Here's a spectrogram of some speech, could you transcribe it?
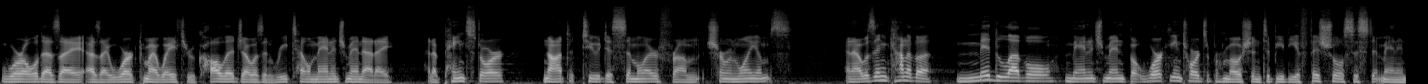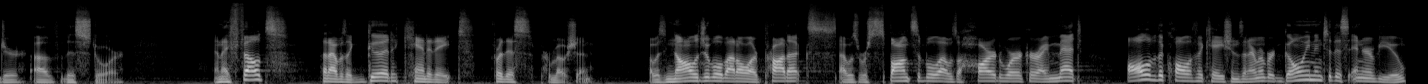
world as I, as I worked my way through college. I was in retail management at a, at a paint store not too dissimilar from Sherwin-Williams. And I was in kind of a mid level management, but working towards a promotion to be the official assistant manager of this store. And I felt that I was a good candidate for this promotion. I was knowledgeable about all our products, I was responsible, I was a hard worker, I met all of the qualifications. And I remember going into this interview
